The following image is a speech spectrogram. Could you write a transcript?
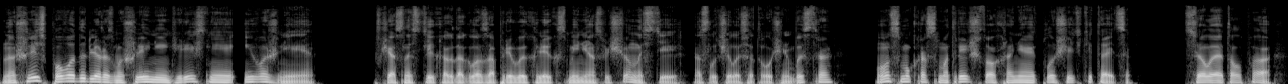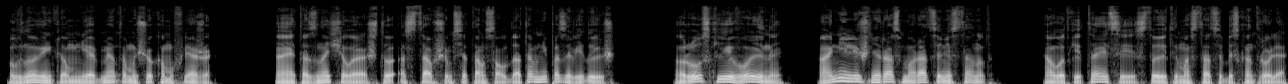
Нашлись поводы для размышлений интереснее и важнее. В частности, когда глаза привыкли к смене освещенности, а случилось это очень быстро, он смог рассмотреть, что охраняет площадь китайцы. Целая толпа в новеньком, необмятом еще камуфляже. А это значило, что оставшимся там солдатам не позавидуешь. Русские воины, они лишний раз мараться не станут. А вот китайцы, стоит им остаться без контроля,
